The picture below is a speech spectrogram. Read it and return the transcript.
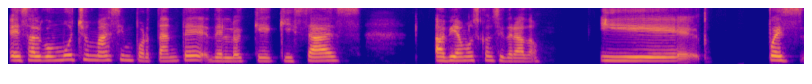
es algo mucho más importante de lo que quizás habíamos considerado. Y pues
